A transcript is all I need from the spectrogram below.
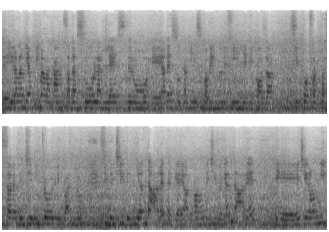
era la mia prima vacanza da sola all'estero e adesso capisco avendo le figlie che cosa si può far passare a dei genitori quando si decide di andare perché avevamo deciso di andare. E, c'era ogni,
